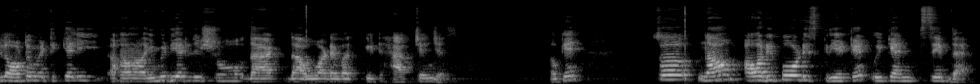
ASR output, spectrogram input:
it will automatically uh, immediately show that the whatever it have changes. Okay? So now our report is created. We can save that.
